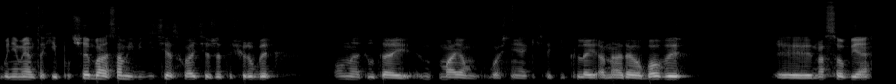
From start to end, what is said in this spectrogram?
bo nie miałem takiej potrzeby, ale sami widzicie, słuchajcie, że te śruby, one tutaj mają właśnie jakiś taki klej anaerobowy yy, na sobie,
